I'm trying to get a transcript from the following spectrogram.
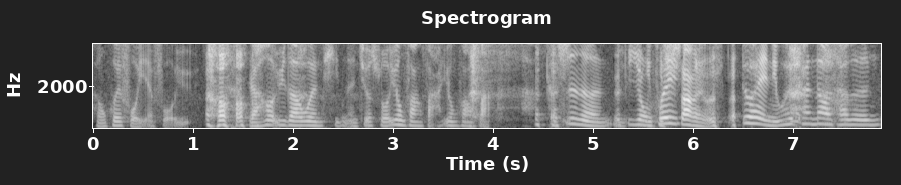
很会佛言佛语，然后遇到问题呢，就说用方法用方法，可是呢，你会对你会看到他们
